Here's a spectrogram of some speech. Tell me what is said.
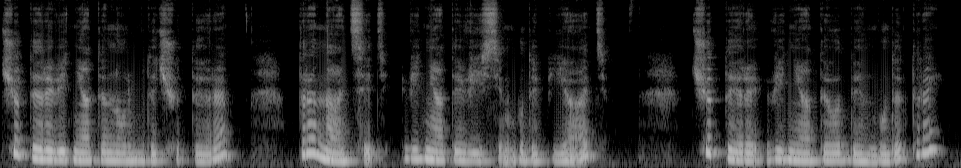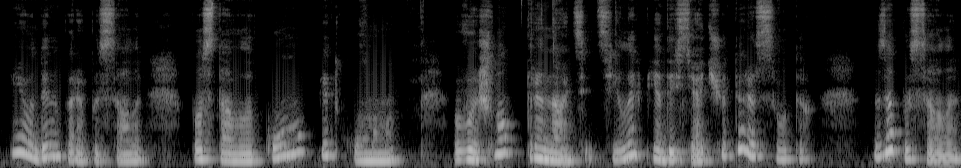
4 відняти 0 буде 4. 13 відняти 8 буде 5. 4 відняти 1 буде 3. І 1 переписали. Поставили кому під комами. Вийшло 13,54. Записали.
